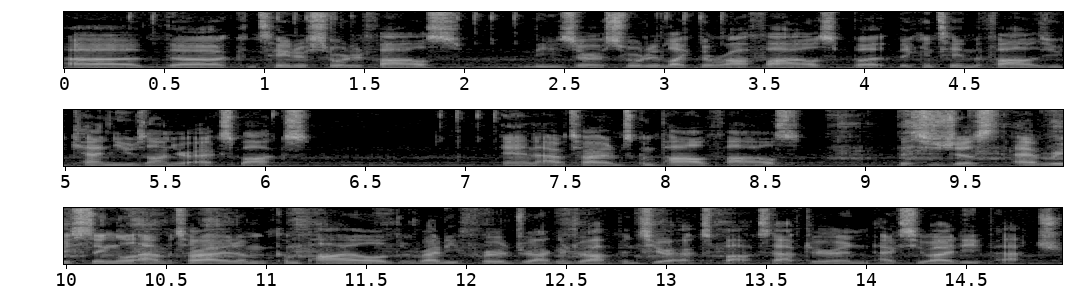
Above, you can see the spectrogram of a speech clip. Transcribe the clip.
Uh, the container sorted files. These are sorted like the raw files, but they contain the files you can use on your Xbox. And avatar items compiled files. This is just every single avatar item compiled, ready for drag and drop into your Xbox after an XUID patch.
